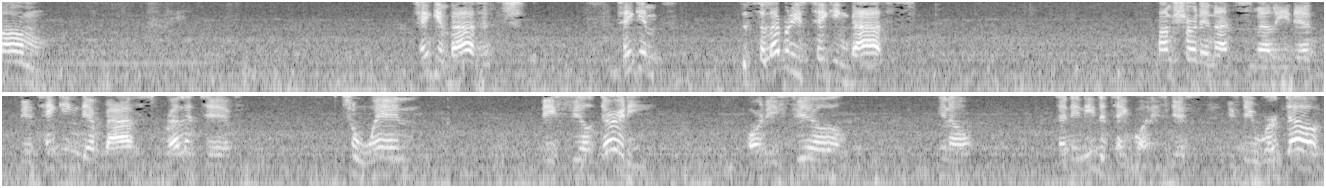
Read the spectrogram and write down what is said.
um, taking baths, taking the celebrities taking baths. I'm sure they're not smelly. They're they're taking their baths relative to when they feel dirty or they feel, you know, that they need to take one. If this, if they worked out,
